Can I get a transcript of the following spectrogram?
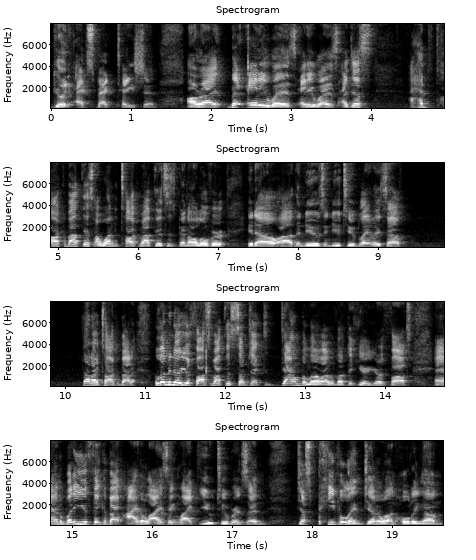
good expectation. All right, but anyways, anyways, I just, I had to talk about this. I wanted to talk about this. It's been all over, you know, uh, the news and YouTube lately, so thought I'd talk about it. But let me know your thoughts about this subject down below. I would love to hear your thoughts. And what do you think about idolizing like YouTubers and just people in general and holding them,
